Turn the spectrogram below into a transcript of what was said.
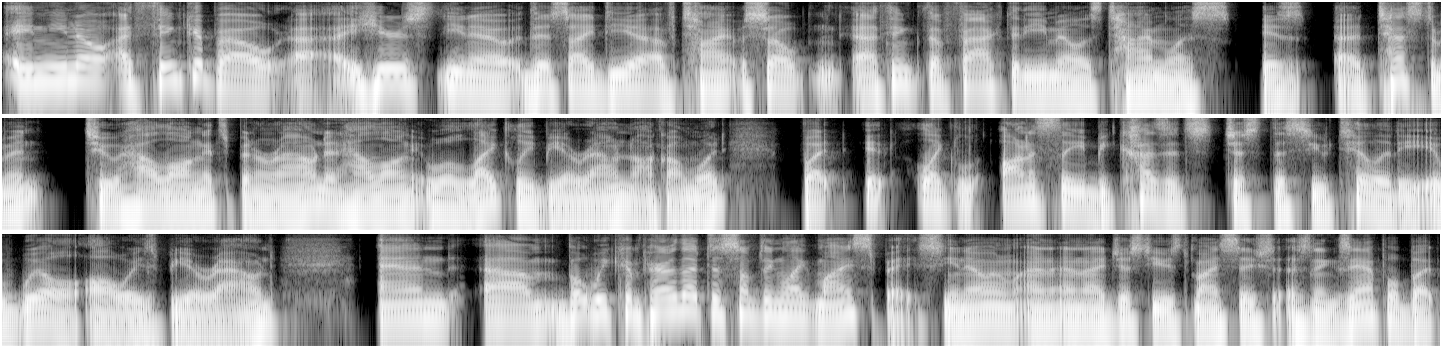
And you know, I think about uh, here's you know this idea of time. So I think the fact that email is timeless is a testament to how long it's been around and how long it will likely be around. Knock on wood. But it, like honestly, because it's just this utility, it will always be around. And um, but we compare that to something like MySpace, you know, and, and I just used MySpace as an example, but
